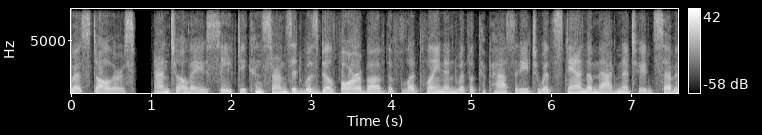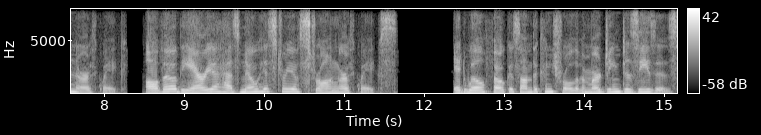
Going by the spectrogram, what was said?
US dollars, and to allay safety concerns it was built far above the floodplain and with the capacity to withstand a magnitude 7 earthquake, although the area has no history of strong earthquakes. It will focus on the control of emerging diseases,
